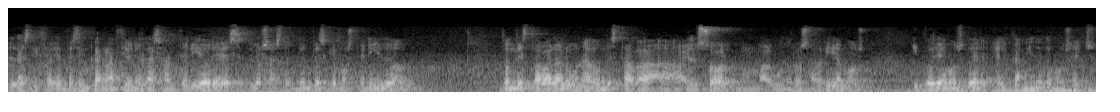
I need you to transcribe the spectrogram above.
las diferentes encarnaciones, las anteriores, los ascendentes que hemos tenido, dónde estaba la luna, dónde estaba el sol, algunos lo sabríamos, y podríamos ver el camino que hemos hecho.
